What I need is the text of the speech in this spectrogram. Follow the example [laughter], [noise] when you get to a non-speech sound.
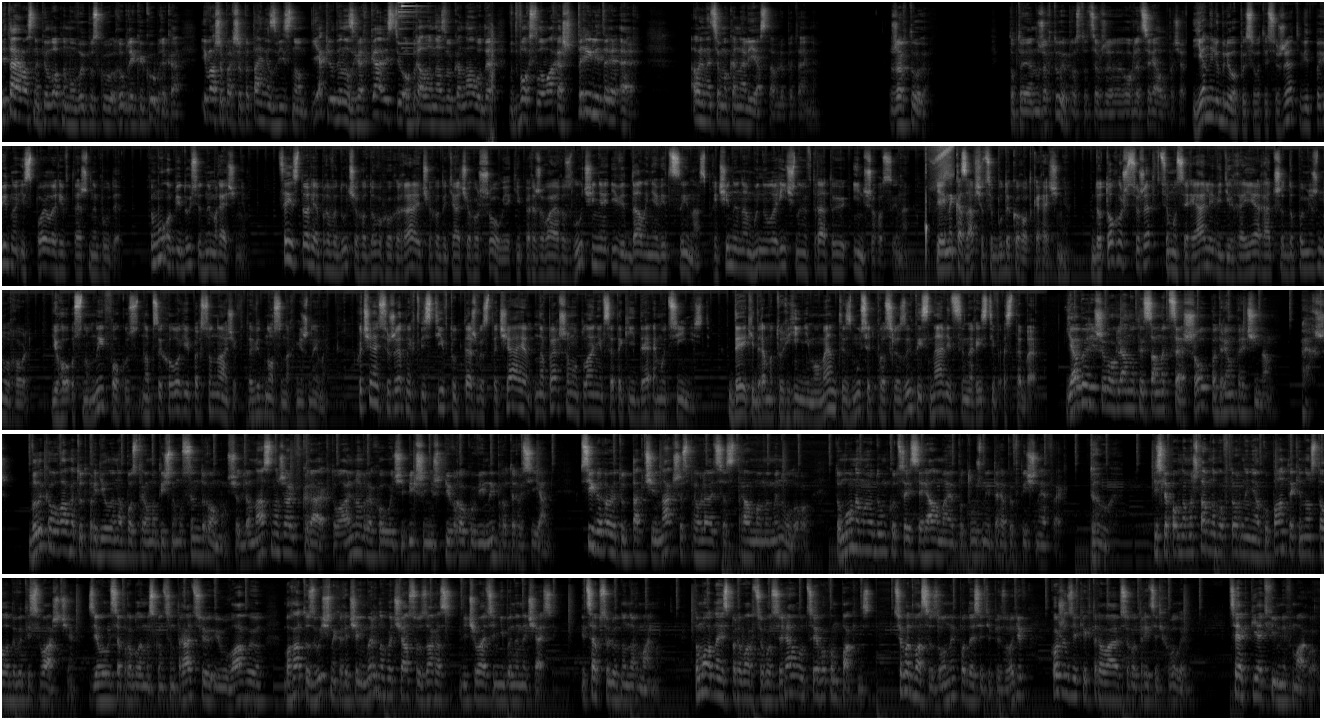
Вітаю вас на пілотному випуску рубрики Кубрика. І ваше перше питання, звісно, як людина з гаркавістю обрала назву каналу, де в двох словах аж три літери R. Але на цьому каналі я ставлю питання. Жартую. Тобто я не жартую, просто це вже огляд серіалу почав. Я не люблю описувати сюжет, відповідно, і спойлерів теж не буде. Тому обійдусь одним реченням. Це історія про ведучого довгограючого дитячого шоу, який переживає розлучення і віддалення від сина, спричинена минулорічною втратою іншого сина. Я й не казав, що це буде коротке речення. До того ж, сюжет в цьому серіалі відіграє радше допоміжну роль. Його основний фокус на психології персонажів та відносинах між ними. Хоча сюжетних твістів тут теж вистачає, на першому плані все-таки йде емоційність. Деякі драматургійні моменти змусять просльозитись навіть сценаристів СТБ. Я вирішив оглянути саме це шоу по трьом причинам. Перше. Велика увага тут приділена посттравматичному синдрому, що для нас, на жаль, вкрай актуально, враховуючи більше ніж півроку війни проти росіян. Всі герої тут так чи інакше справляються з травмами минулого. Тому, на мою думку, цей серіал має потужний терапевтичний ефект. Друге. Після повномасштабного вторгнення окупанта кіно стало дивитись важче. З'явилися проблеми з концентрацією і увагою. Багато звичних речей мирного часу зараз відчуваються ніби не на часі. І це абсолютно нормально. Тому одна із переваг цього серіалу це його компактність. Всього два сезони по 10 епізодів, кожен з яких триває всього 30 хвилин. Це як 5 фільмів Марвел.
